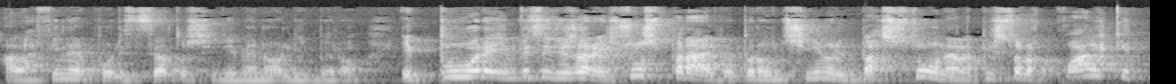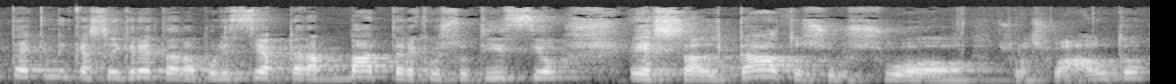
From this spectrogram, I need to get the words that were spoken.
Alla fine il poliziotto si divenò libero, eppure invece di usare il suo spray, il peperoncino, il bastone, la pistola, qualche tecnica segreta della polizia per abbattere questo tizio, è saltato sul suo, sulla sua auto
